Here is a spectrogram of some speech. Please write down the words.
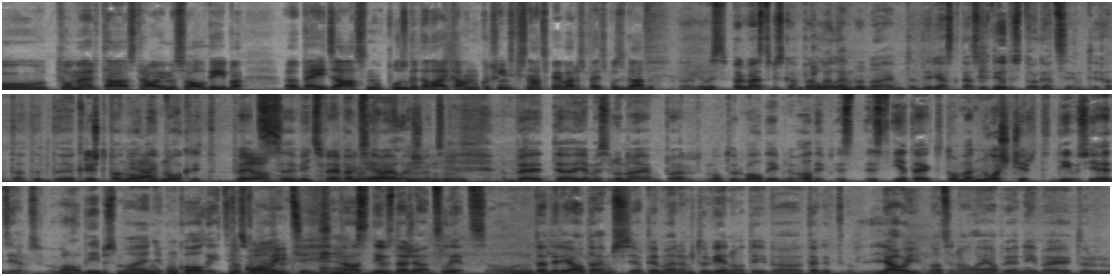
tomēr tā straujumas valdība beidzās nu, pusgada laikā, un Kučīnskis nāca pie varas pēc pusgada. Ja mēs par vēsturiskām paralēlēm runājam, tad ir jāskatās uz 20. gadsimtu. Jā. Tā tad Kristupāna valdība nokrita pēc Vītas Freibergas nu, ievēlēšanas. Mm -hmm. Bet, ja mēs runājam par nu, valdību, ne valdību, es, es ieteiktu tomēr nošķirt divus jēdzienus - valdības maiņa un koalīcijas. Nu, koalīcijas maiņa. Tās divas dažādas lietas. Un tad ir jautājums, ja piemēram tur vienotība tagad ļauj Nacionālajai apvienībai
